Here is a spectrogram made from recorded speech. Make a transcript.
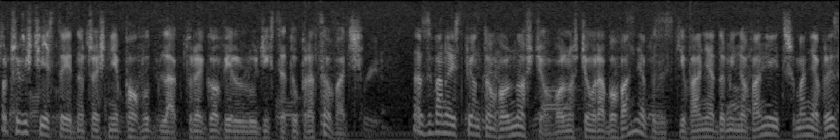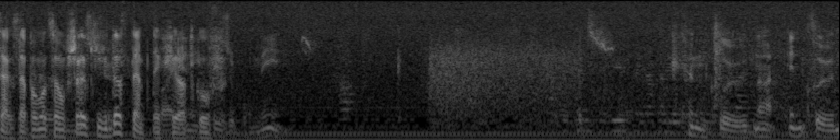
Oczywiście jest to jednocześnie powód, dla którego wielu ludzi chce tu pracować. Nazywana jest piątą wolnością, wolnością rabowania, wyzyskiwania, dominowania i trzymania w ryzach za pomocą wszelkich dostępnych środków. Conclude, not include.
